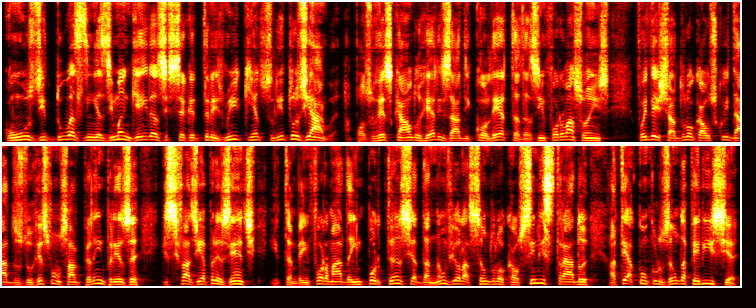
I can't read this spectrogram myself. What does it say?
com o uso de duas linhas de mangueiras e cerca de 3.500 litros de água. Após o rescaldo realizado e coleta das informações, foi deixado no local os cuidados do responsável pela empresa que se fazia presente e também informada a importância da não violação do local sinistrado até a conclusão da perícia.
